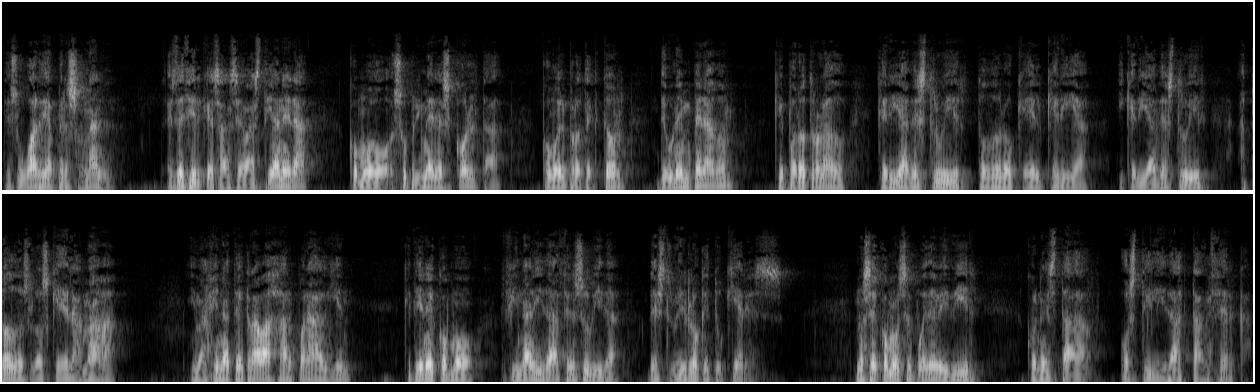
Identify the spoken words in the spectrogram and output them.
de su guardia personal. Es decir, que San Sebastián era como su primer escolta, como el protector de un emperador que por otro lado quería destruir todo lo que él quería y quería destruir a todos los que él amaba. Imagínate trabajar para alguien que tiene como finalidad en su vida destruir lo que tú quieres. No sé cómo se puede vivir con esta hostilidad tan cerca.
